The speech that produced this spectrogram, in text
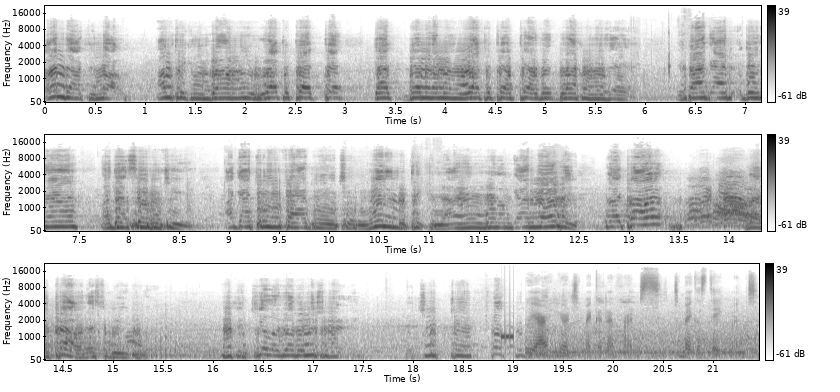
I'm Dr. No. I'm taking him down. He rat a tat tat. God damn it, I'm going to rat a tat tat red black on his ass. If I got to go down, I got seven kids. I got 25 grandchildren. One of them to take them down. One of them got it already. Black power? Black power. Black power. That's the way you do it. You can kill a revolutionary. We are here to make a difference, to make a statement.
